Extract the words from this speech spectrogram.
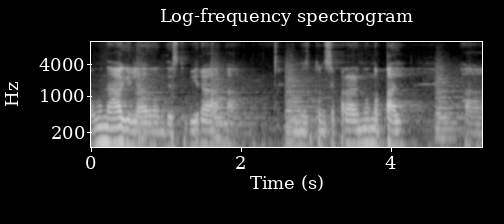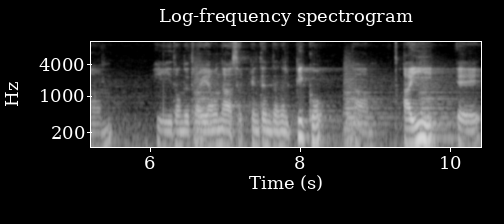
una águila donde estuviera, donde, se pararan un nopal y donde traía una serpiente en el pico, ah, ahí eh,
